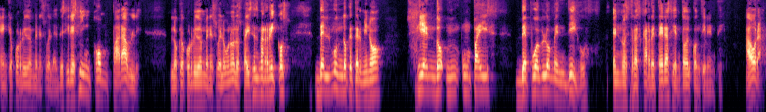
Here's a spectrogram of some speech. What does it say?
en que ha ocurrido en Venezuela. Es decir, es incomparable lo que ha ocurrido en Venezuela, uno de los países más ricos del mundo que terminó siendo un país de pueblo mendigo en nuestras carreteras y en todo el continente. Ahora,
